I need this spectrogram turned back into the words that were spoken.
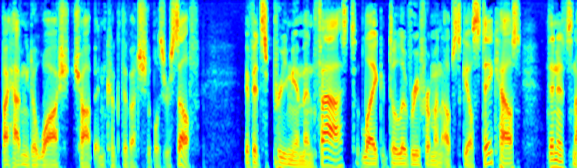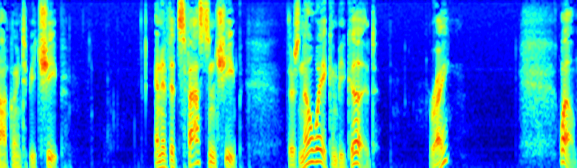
by having to wash, chop, and cook the vegetables yourself. If it's premium and fast, like delivery from an upscale steakhouse, then it's not going to be cheap. And if it's fast and cheap, there's no way it can be good, right? Well,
